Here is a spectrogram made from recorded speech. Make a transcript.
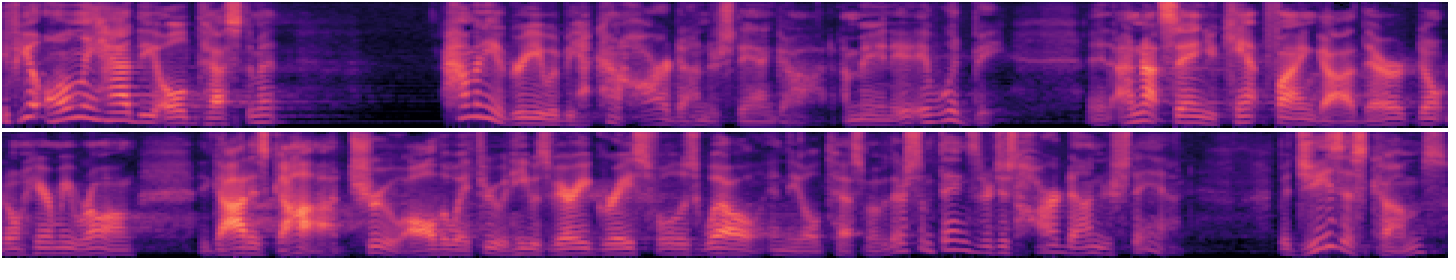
if you only had the Old Testament, how many agree it would be kind of hard to understand God? I mean, it, it would be. And I'm not saying you can't find God there. Don't, don't hear me wrong. God is God, true, all the way through. And he was very graceful as well in the Old Testament. But there's some things that are just hard to understand. But Jesus comes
